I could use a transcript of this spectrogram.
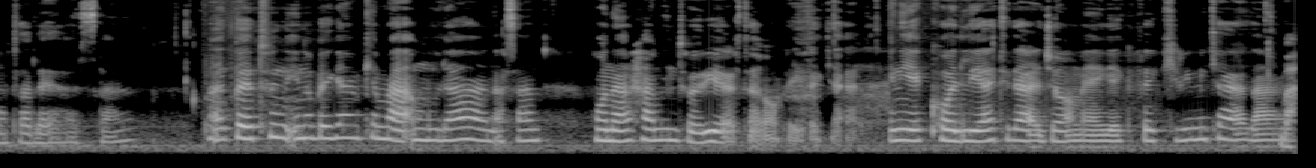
مطالعه هستم باید بهتون اینو بگم که معمولا اصلا هنر همینطوری ارتقا پیدا کرد. یعنی یک کلیتی در جامعه یک فکری می‌کردن بله.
